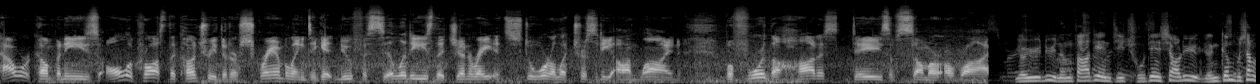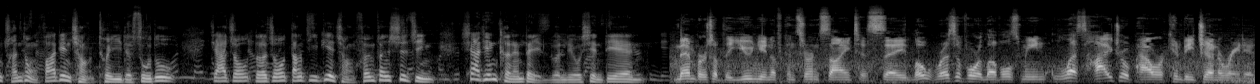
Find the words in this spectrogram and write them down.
power companies all across the country that are scrambling to get new facilities that generate and store electricity online before the hottest days of summer arrive. 由于绿能发电及储电效率仍跟不上传统发电厂退役的速度，加州、德州当地电厂纷纷示警，夏天可能得轮流限电。Members of the Union of Concerned Scientists say low reservoir levels mean less hydropower can be generated.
